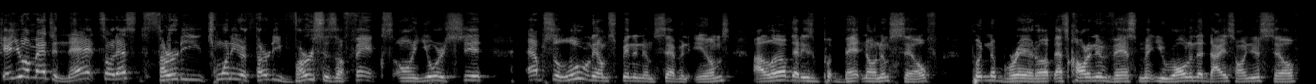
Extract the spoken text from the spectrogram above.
Can you imagine that? So that's 30, 20 or 30 Verzuz effects on your shit. Absolutely, I'm spending them seven M's. I love that he's put betting on himself, putting the bread up. That's called an investment. You rolling the dice on yourself.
